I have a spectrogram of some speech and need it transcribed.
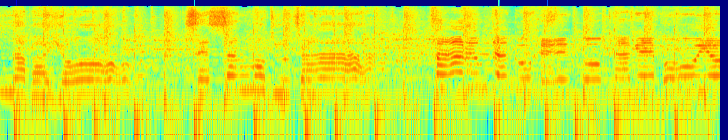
했나봐요. 세상 모두 다 아름답고 행복하게 보여.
